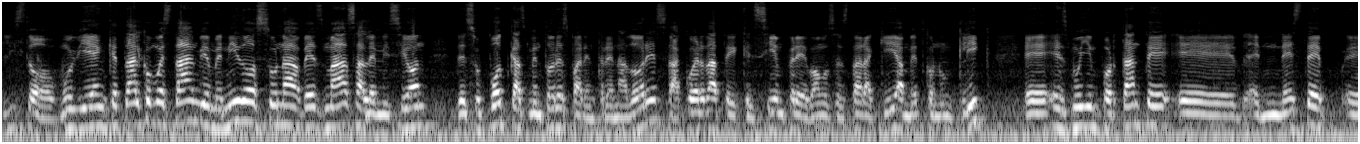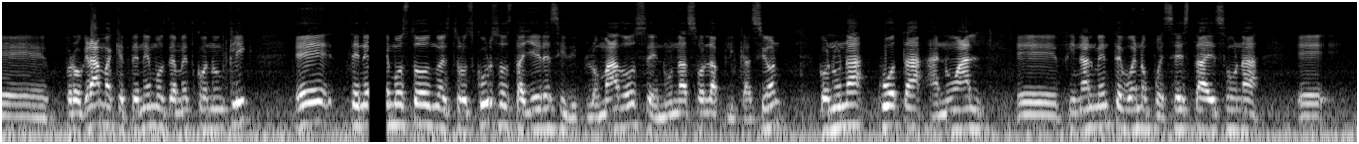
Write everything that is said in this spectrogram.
Listo, muy bien. ¿Qué tal? ¿Cómo están? Bienvenidos una vez más a la emisión de su podcast Mentores para Entrenadores. Acuérdate que siempre vamos a estar aquí, Ahmed con un clic. Eh, es muy importante eh, en este eh, programa que tenemos de Ahmed con un clic. tenemos todos nuestros cursos, talleres y diplomados en una sola aplicación con una cuota anual. finalmente, bueno, pues esta es una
